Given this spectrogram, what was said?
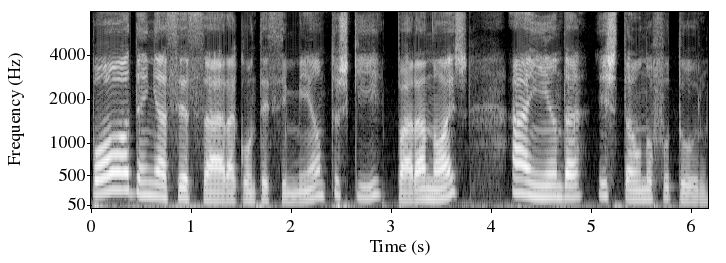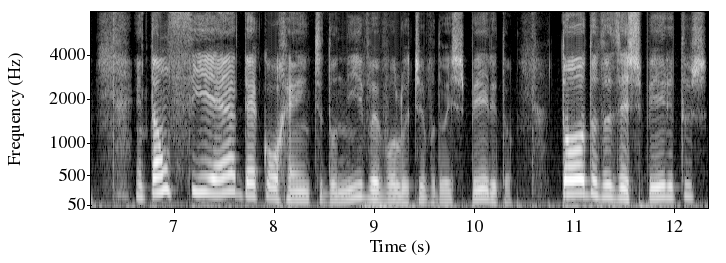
podem acessar acontecimentos que, para nós, ainda estão no futuro. Então, se é decorrente do nível evolutivo do espírito, todos os espíritos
